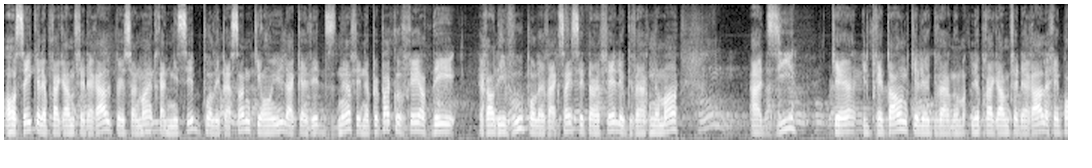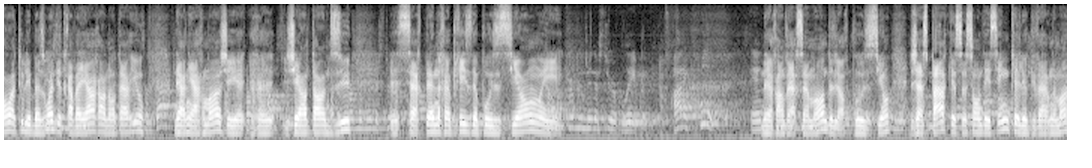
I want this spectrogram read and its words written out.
on sait que le programme fédéral peut seulement être admissible pour les personnes qui ont eu la COVID-19 et ne peut pas couvrir des rendez-vous pour le vaccin. C'est un fait. Le gouvernement a dit qu'ils prétendent que le, gouvernement, le programme fédéral répond à tous les besoins des travailleurs en Ontario. Dernièrement, j'ai entendu certaines reprises de position et de renversement de leur position. J'espère que ce sont des signes que le gouvernement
